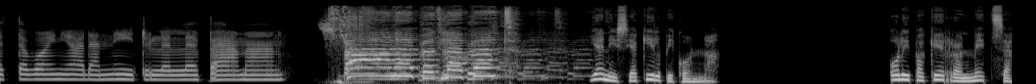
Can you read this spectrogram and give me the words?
että voin jäädä niitylle lepäämään. Läpät, läpät. Jänis ja kilpikonna. Olipa kerran metsä,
